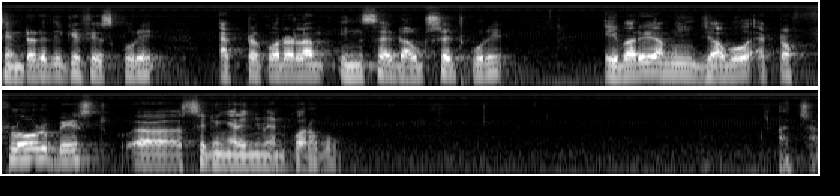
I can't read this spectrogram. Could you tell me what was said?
সেন্টারের দিকে ফেস করে একটা করালাম ইনসাইড আউটসাইড করে। এবারে আমি যাব একটা ফ্লোর বেসড সিটিং অ্যারেঞ্জমেন্ট করাবো। আচ্ছা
